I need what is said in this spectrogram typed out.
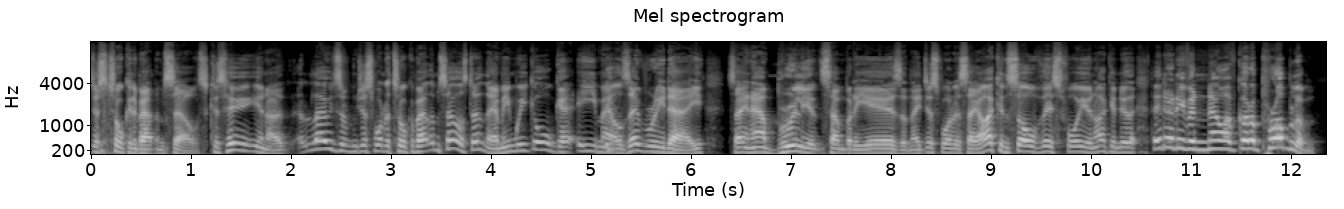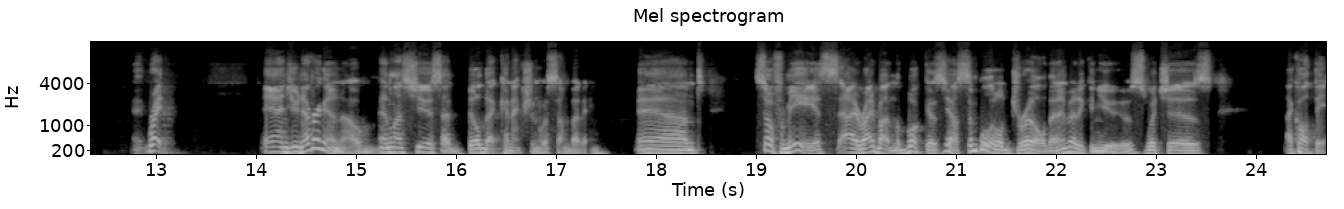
just talking about themselves because who you know loads of them just want to talk about themselves don't they? I mean we all get emails every day saying how brilliant somebody is and they just want to say i can solve this for you and i can do that. They don't even know i've got a problem. Right. And you're never going to know unless you said build that connection with somebody. And so for me it's i write about in the book is you know simple little drill that anybody can use which is I call it the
